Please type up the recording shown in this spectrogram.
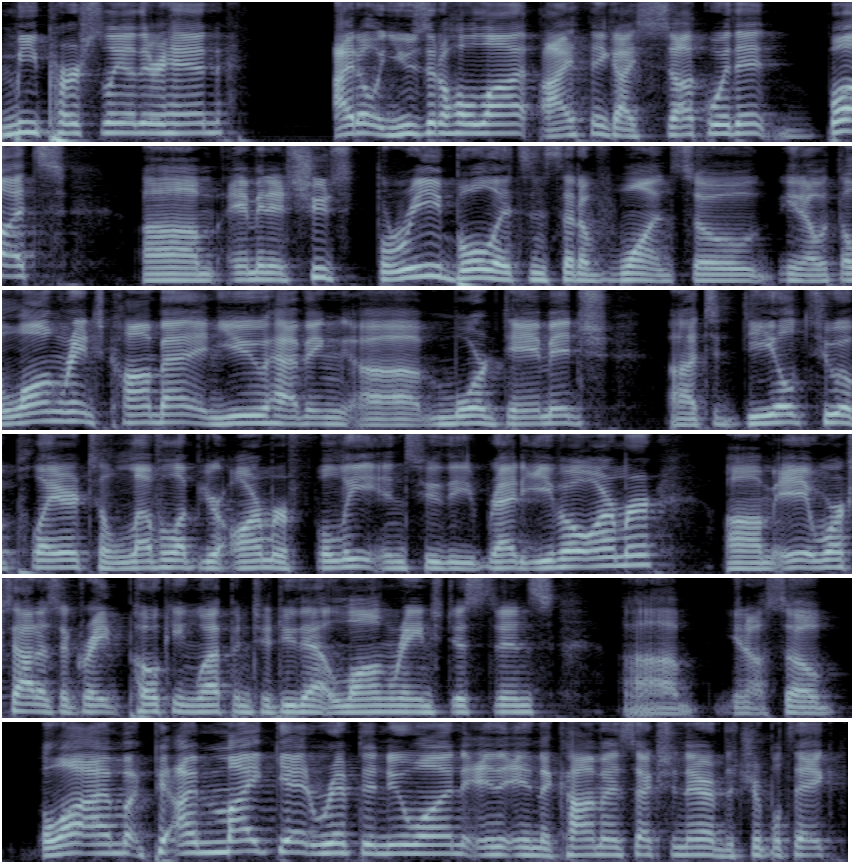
Me personally, on the other hand, I don't use it a whole lot. I think I suck with it, but um, I mean, it shoots three bullets instead of one. So, you know, with the long range combat and you having uh, more damage uh, to deal to a player to level up your armor fully into the red Evo armor, um, it works out as a great poking weapon to do that long range distance. Uh, you know, so a lot. I'm, I might get ripped a new one in, in the comment section there of the triple take.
